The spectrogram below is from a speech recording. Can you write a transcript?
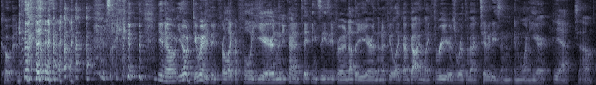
COVID. it's like you know you don't do anything for like a full year, and then you kind of take things easy for another year, and then I feel like I've gotten like three years worth of activities in in one year. Yeah. So,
